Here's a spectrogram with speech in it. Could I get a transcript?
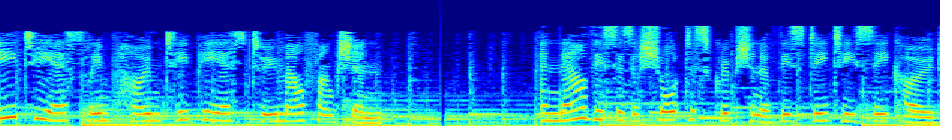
ETS limp home TPS2 malfunction. And now this is a short description of this DTC code.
